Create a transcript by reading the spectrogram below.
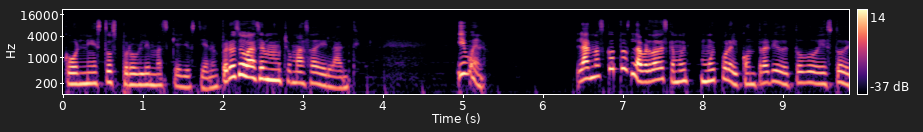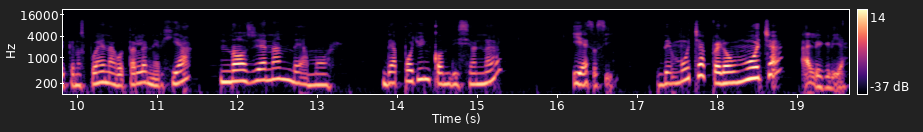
con estos problemas que ellos tienen. Pero eso va a ser mucho más adelante. Y bueno, las mascotas, la verdad es que muy, muy por el contrario de todo esto de que nos pueden agotar la energía, nos llenan de amor, de apoyo incondicional y eso sí, de mucha, pero mucha alegría.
